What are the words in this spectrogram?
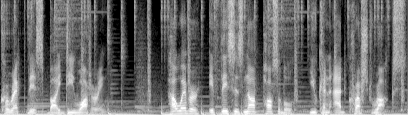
correct this by dewatering. However, if this is not possible, you can add crushed rocks.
